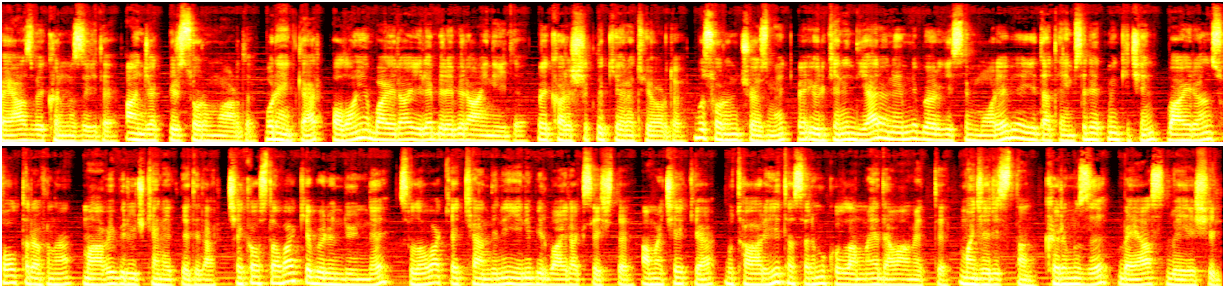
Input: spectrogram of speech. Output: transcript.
beyaz ve kırmızıydı. Ancak bir sorun vardı. Bu renkler Polonya bayrağı ile birebir aynıydı ve karışıklık yaratıyordu. Bu sorunu çözmek ve ülkenin diğer önemli bölgesi Moravya'yı da temsil etmek için bayrağın sol tarafına mavi bir üçgen eklediler. Çekoslovakya bölündüğünde Slovakya kendine yeni bir bayrak seçti ama Çekya bu tarihi tasarımı kullanmaya devam etti. Macaristan, kırmızı, beyaz ve yeşil.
